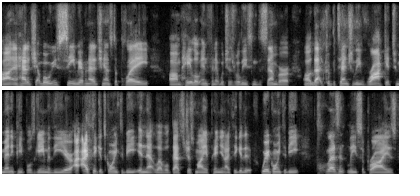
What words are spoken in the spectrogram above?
uh, and had a chance. Well, we've seen we haven't had a chance to play um, Halo Infinite, which is releasing December. Uh, mm. That could potentially rocket to many people's game of the year. I, I, think it's going to be in that level. That's just my opinion. I think it, we're going to be pleasantly surprised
